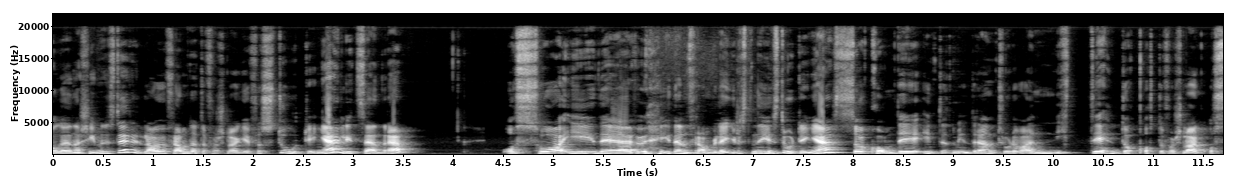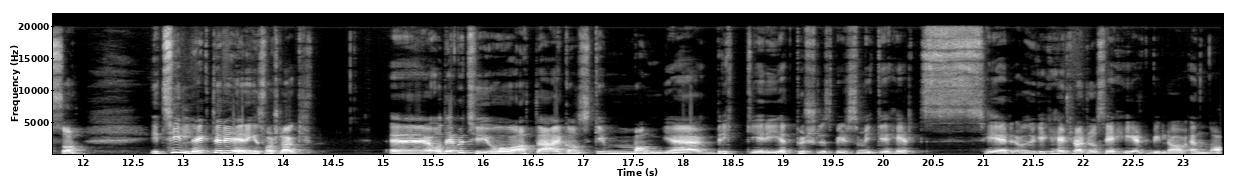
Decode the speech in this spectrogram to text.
olje- og energiminister, la jo fram dette forslaget for Stortinget litt senere. Og så i, det, i den framleggelsen i Stortinget så kom de intet mindre enn tror det var 90 Dokk 8-forslag også. I tillegg til regjeringens forslag. Eh, og det betyr jo at det er ganske mange brikker i et puslespill som ikke helt ser Du ikke helt klarer å se helt bildet av ennå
